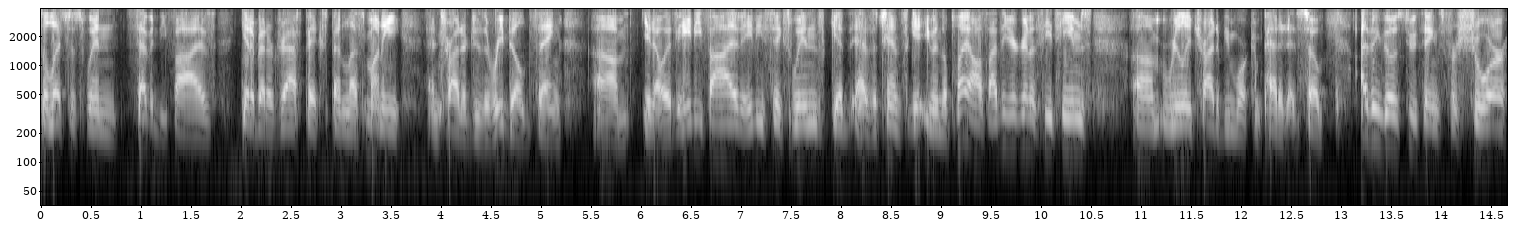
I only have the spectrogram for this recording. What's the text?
So let's just win 75, get a better draft pick, spend less money, and try to do the rebuild thing. Um, you know, if 85, 86 wins get has a chance to get you in the playoffs, I think you're going to see teams um, really try to be more competitive. So I think those two things for sure.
